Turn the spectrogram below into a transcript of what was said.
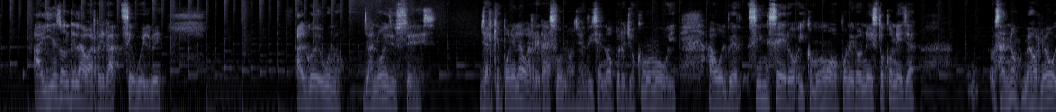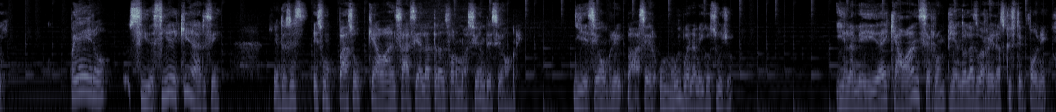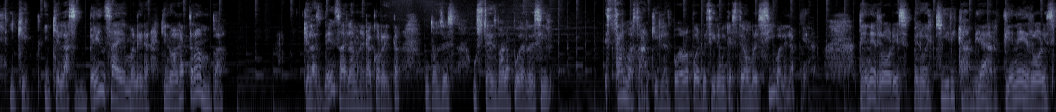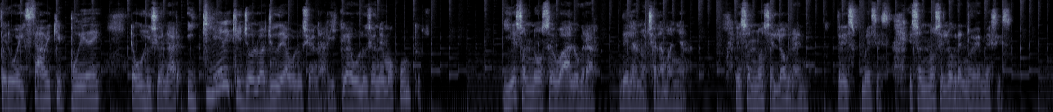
ahí es donde la barrera se vuelve algo de uno, ya no es de ustedes. Ya el que pone la barrera es uno. Ya dice, no, pero yo cómo me voy a volver sincero y cómo me voy a poner honesto con ella. O sea, no, mejor me voy. Pero si decide quedarse, entonces es un paso que avanza hacia la transformación de ese hombre y ese hombre va a ser un muy buen amigo suyo. Y en la medida de que avance rompiendo las barreras que usted pone y que, y que las venza de manera que no haga trampa, que las venza de la manera correcta, entonces ustedes van a poder decir, estar más tranquilas, van a poder decir que este hombre sí vale la pena. Tiene errores, pero él quiere cambiar. Tiene errores, pero él sabe que puede evolucionar y quiere que yo lo ayude a evolucionar y que evolucionemos juntos. Y eso no se va a lograr de la noche a la mañana. Eso no se logra en tres meses. Eso no se logra en nueve meses.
